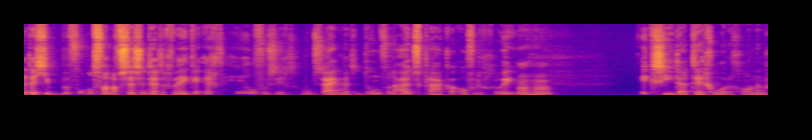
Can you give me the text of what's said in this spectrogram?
hè, dat je bijvoorbeeld vanaf 36 weken echt heel voorzichtig moet zijn met het doen van uitspraken over de groei. Mhm. Ik zie daar tegenwoordig gewoon een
